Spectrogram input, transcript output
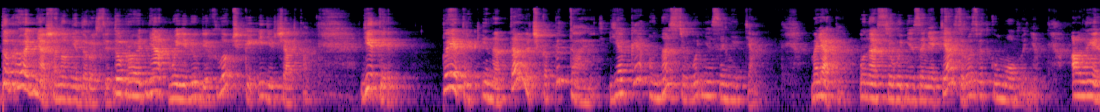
Доброго дня, шановні дорослі! Доброго дня, мої любі хлопчики і дівчатка. Діти, Петрик і Наталочка питають, яке у нас сьогодні заняття. Малята, у нас сьогодні заняття з розвитку мовлення. Але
